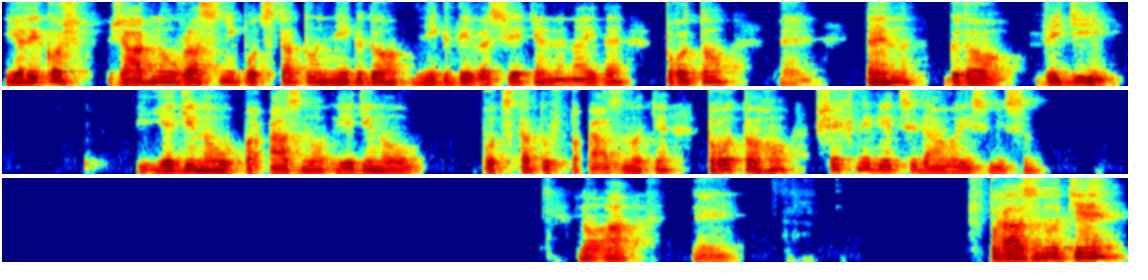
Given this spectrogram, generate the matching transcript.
jelikož žádnou vlastní podstatu nikdo nikdy ve světě nenajde, proto eh, ten, kdo vidí jedinou, prázdno, jedinou podstatu v prázdnotě, pro toho všechny věci dávají smysl. No a eh, v prázdnotě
